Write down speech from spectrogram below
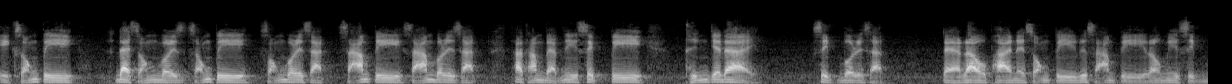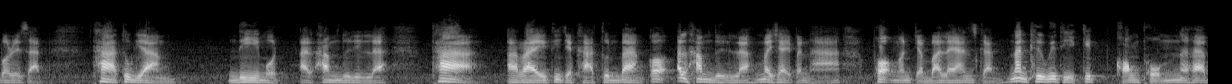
อีก 2 ปีได้2บริสองปี 2 บริษัท 3 ปี 3 บริษัท ถ้าทำแบบนี้ 10 ปี ถึงจะได้ 10 บริษัท แต่เราภายใน 2 ปีหรือ 3 ปี เรามี 10 บริษัท ถ้าทุกอย่างดีหมดอัลฮัมดุลิลละถ้าอะไรที่จะขาดทุนบ้างก็อัลฮัมดุลิลละไม่ใช่ปัญหา เพราะมันจะบาลานซ์กัน นั่นคือวิธีคิดของผมนะครับ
